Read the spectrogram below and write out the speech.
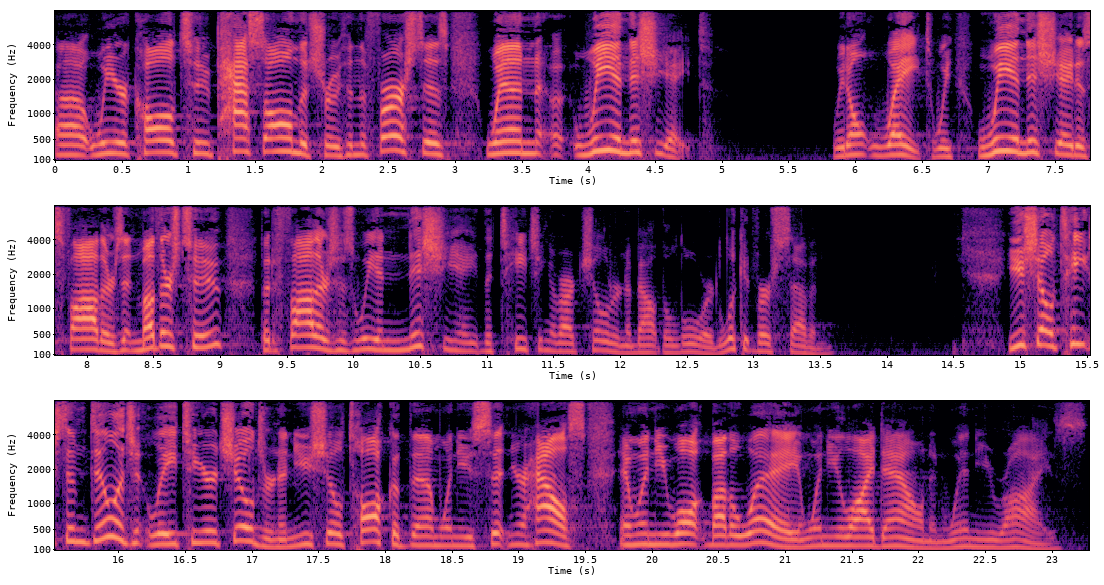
uh, we are called to pass on the truth. And the first is when uh, we initiate. We don't wait. We, we initiate as fathers, and mothers too, but fathers as we initiate the teaching of our children about the Lord. Look at verse 7. You shall teach them diligently to your children, and you shall talk of them when you sit in your house, and when you walk by the way, and when you lie down, and when you rise.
